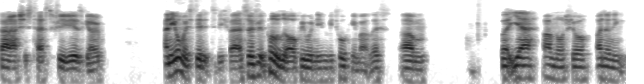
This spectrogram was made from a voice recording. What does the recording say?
that Ashes test a few years ago, and he almost did it. To be fair, so if it pulls it off, we wouldn't even be talking about this. Um, but yeah, I'm not sure. I don't think.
